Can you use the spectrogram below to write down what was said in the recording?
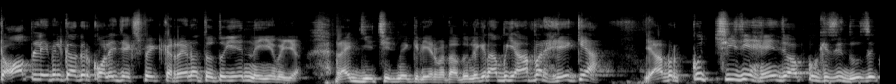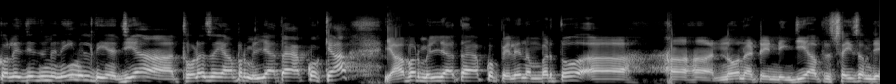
टॉप लेवल का अगर कॉलेज एक्सपेक्ट कर रहे हो ना तो, तो ये नहीं है भैया। राइट ये चीज़ मैं क्लियर बता दू। लेकिन अब यहाँ पर है क्या? यहाँ पर कुछ चीज़ें हैं जो आपको किसी दूसरे कॉलेज में नहीं मिलती हैं। जी हाँ थोड़ा सा यहाँ पर मिल जाता है आपको। क्या? यहाँ पर मिल जाता है आपको पहले नंबर तो आ, हाँ हाँ नॉन अटेंडिंग जी आप सही समझे।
